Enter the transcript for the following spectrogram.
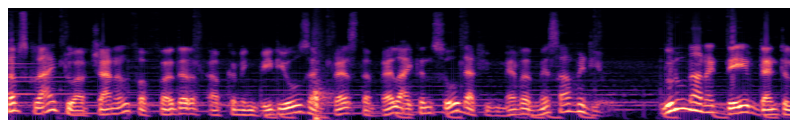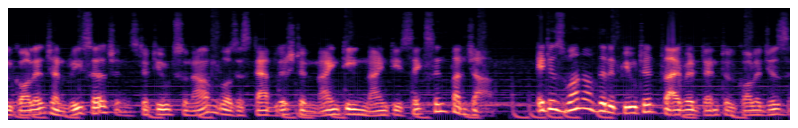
subscribe to our channel for further upcoming videos and press the bell icon so that you never miss our video. Guru Nanak Dev Dental College and Research Institute Sunam was established in 1996 in Punjab. It is one of the reputed private dental colleges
